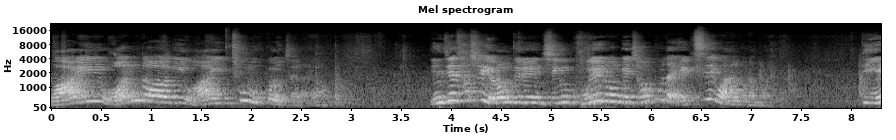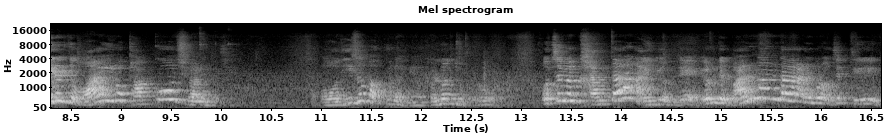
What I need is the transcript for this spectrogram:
y1 더하기 y2 묶어 있잖아요. 이제 사실 여러분들은 지금 구해놓은 게 전부 다 x에 관한 거란 말이에요. 근데 얘를 이제 y로 바꿔주라는 거지. 자, 어디서 바꾸냐면 결론적으로 어쩌면 간단한 아이디어인데 여러분들 만난다라는 건 어쨌든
